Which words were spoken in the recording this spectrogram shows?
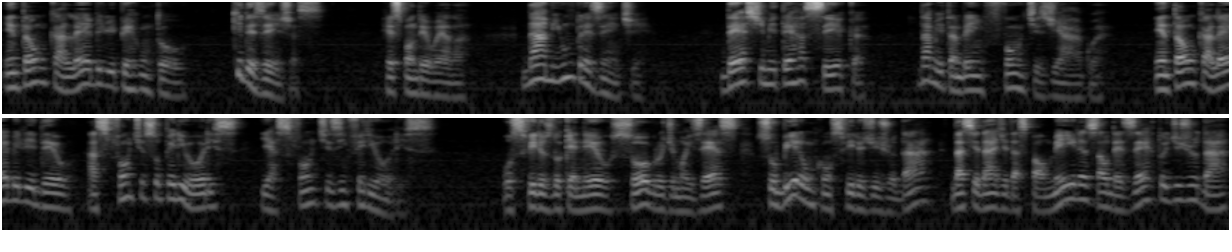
Então Caleb lhe perguntou: Que desejas? Respondeu ela: Dá-me um presente. Deste-me terra seca, dá-me também fontes de água. Então Caleb lhe deu as fontes superiores e as fontes inferiores. Os filhos do Queneu, sogro de Moisés, subiram com os filhos de Judá, da cidade das palmeiras ao deserto de Judá,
